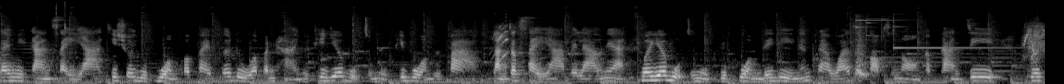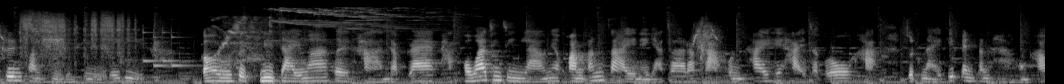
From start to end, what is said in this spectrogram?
ได้มีการใส่ยาที่ช่วยยุบบวมเข้าไป เพื่อดูว่าปัญหาอยู่ที่เยื่อบุจมูกที่บวมหรือเปล่า หลังจากใส่ยาไปแล้วเนี่ยเมื่อเยื่อบุจมูกยุบบวมได้ดี นั่นแปลว่าจะตอบสนองกับการจี้ด้วยคลื่นความถี่วิทยุได้ดีค่ะ ก็รู้สึกดีใจมากเลยค่ะอันดับแรกค่ะ เพราะว่าจริง ๆ แล้วเนี่ยความตั้งใจเนี่ยอยากจะรักษาคนไข้ให้หายจากโรคค่ะ จุดไหนที่เป็นปัญหาของเขา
